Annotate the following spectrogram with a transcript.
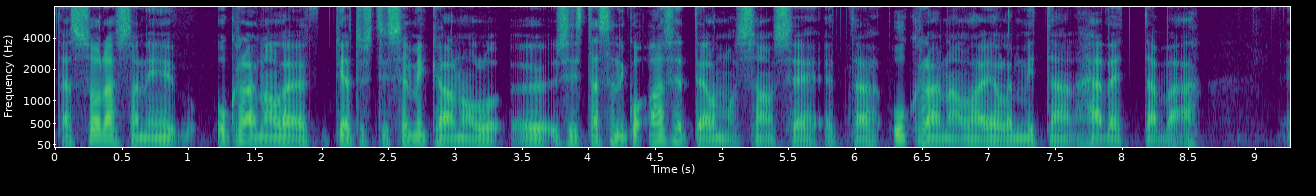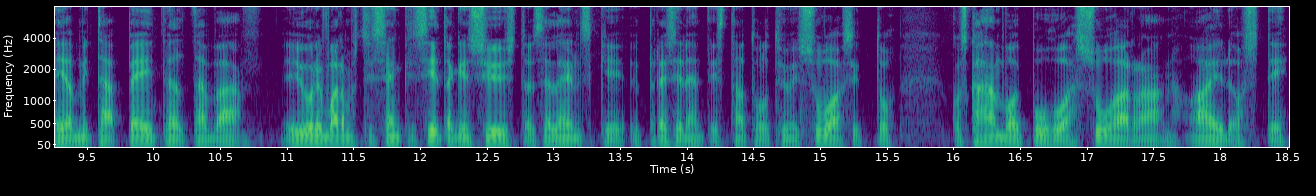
tässä sodassa niin Ukrainalle tietysti se, mikä on ollut, siis tässä niin asetelmassa on se, että Ukrainalla ei ole mitään hävettävää, ei ole mitään peiteltävää. Ja juuri varmasti sen, siitäkin syystä Zelenski presidentistä on tullut hyvin suosittu, koska hän voi puhua suoraan, aidosti,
